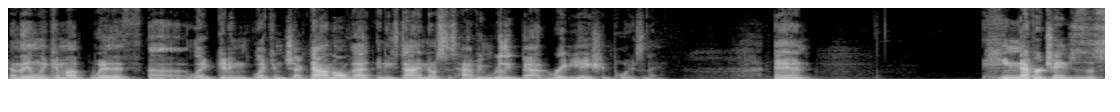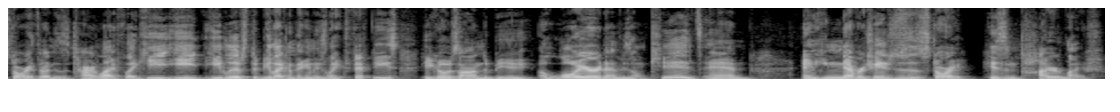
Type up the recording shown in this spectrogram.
and they link him up with uh, like getting like him checked out and all that, and he's diagnosed as having really bad radiation poisoning, and he never changes his story throughout his entire life. Like he he he lives to be like I think in his late fifties. He goes on to be a lawyer, and have his own kids, and and he never changes his story his entire life.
